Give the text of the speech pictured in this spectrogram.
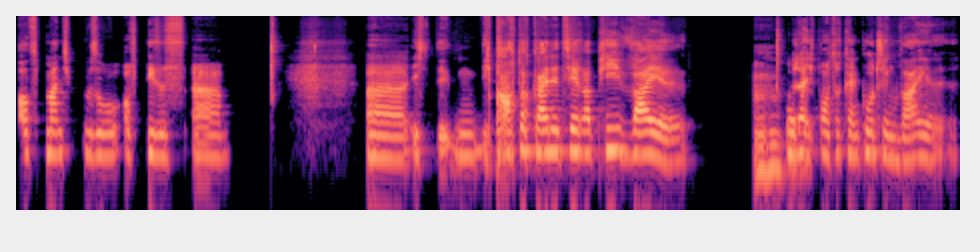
oft manchmal so oft dieses äh, äh, ich, ich brauche doch keine Therapie, weil. Mhm. Oder ich brauche doch kein Coaching, weil.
